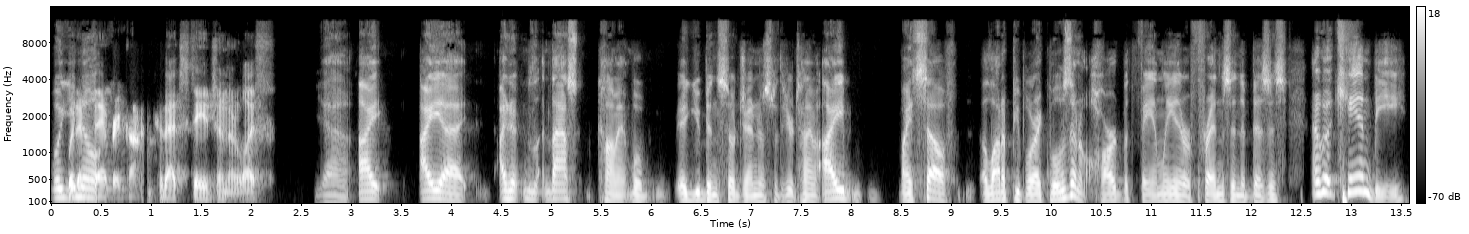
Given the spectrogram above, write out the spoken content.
well, you would know, have ever gotten to that stage in their life. Yeah, I, I, uh, I last comment. Well, you've been so generous with your time. I myself, a lot of people are like, "Well, isn't it hard with family or friends in the business?" I go, "It can be,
